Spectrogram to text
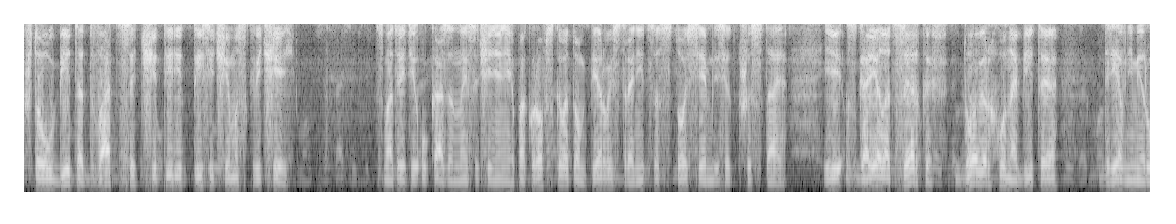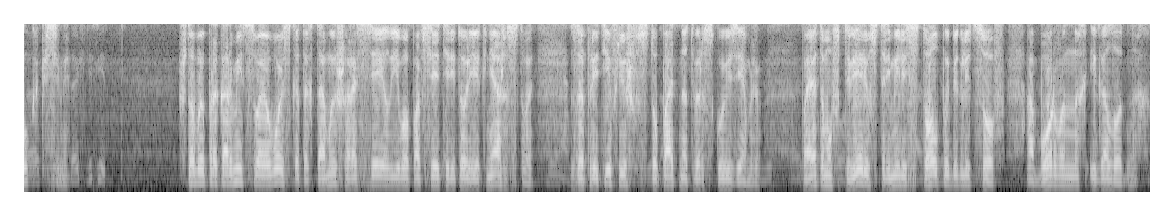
что убито 24 тысячи москвичей. Смотрите указанное сочинение Покровского, том 1, страница 176. И сгорела церковь, доверху набитая древними рукописями. Чтобы прокормить свое войско, Тахтамыш рассеял его по всей территории княжества, запретив лишь вступать на Тверскую землю. Поэтому в Тверь устремились толпы беглецов, оборванных и голодных.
